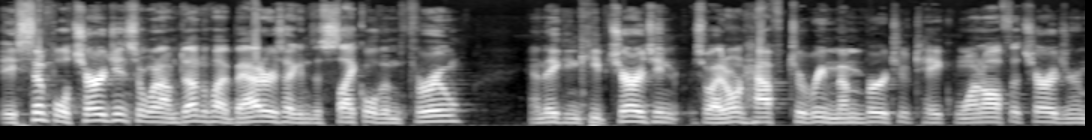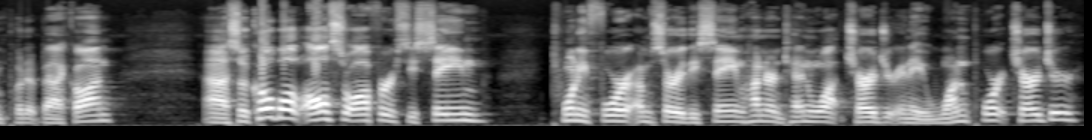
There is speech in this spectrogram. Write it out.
a simple charging. So when I'm done with my batteries, I can just cycle them through and they can keep charging so I don't have to remember to take one off the charger and put it back on. Uh, so Kobalt also offers the same 24, I'm sorry, the same 110 watt charger in a one port charger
